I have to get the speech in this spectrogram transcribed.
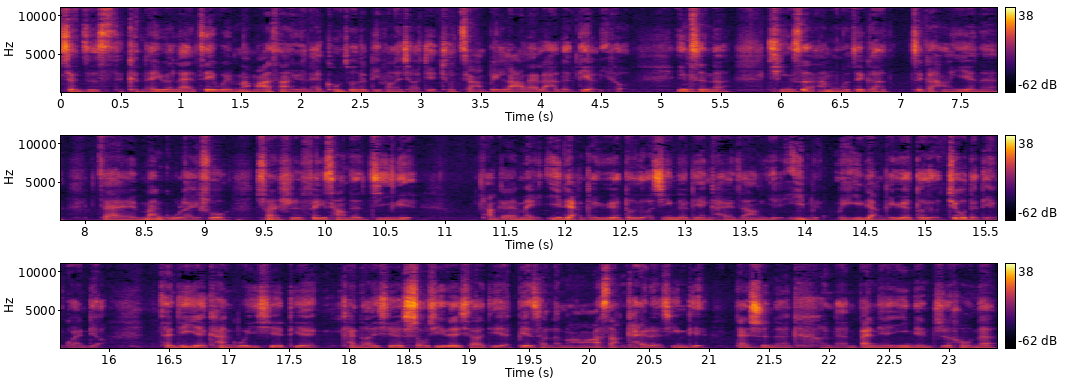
甚至是可能原来这位妈妈桑原来工作的地方的小姐，就这样被拉来了她的店里头。因此呢，情色按摩这个这个行业呢，在曼谷来说算是非常的激烈。大概每一两个月都有新的店开张，也一每一两个月都有旧的店关掉。曾经也看过一些店，看到一些熟悉的小姐变成了妈妈桑开了新店，但是呢，可能半年一年之后呢，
